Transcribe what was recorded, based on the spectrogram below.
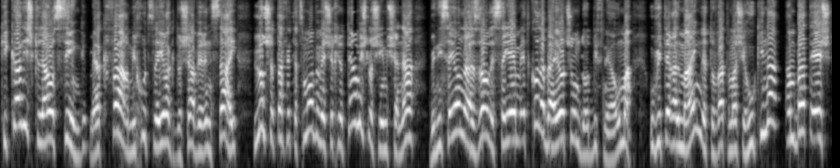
כי קליש קלאו סינג מהכפר מחוץ לעיר הקדושה ורנאסי לא שטף את עצמו במשך יותר מ-30 שנה בניסיון לעזור לסיים את כל הבעיות שעומדות בפני האומה. הוא ויתר על מים לטובת מה שהוא כינה אמבט אש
